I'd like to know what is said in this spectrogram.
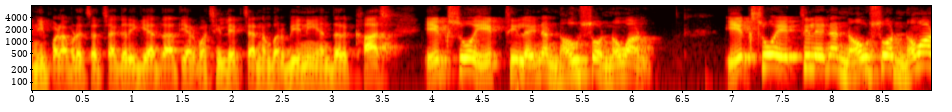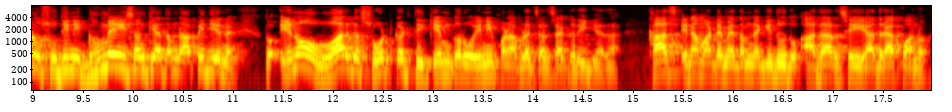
એની પણ આપણે ચર્ચા કરી ગયા હતા. ત્યાર પછી લેક્ચર નંબર બેની અંદર ખાસ એકસો એકથી લઈને નવસો નવ્વાણું, એકસો એકથી લઈને નવસો નવ્વાણું સુધીની ગમે એ સંખ્યા તમને આપી દે ને, તો એનો વર્ગ શોર્ટકટથી કેમ કરવો એની પણ આપણે ચર્ચા કરી ગયા હતા. ખાસ એના માટે મેં તમને કીધું હતું, આધાર છે એ યાદ રાખવાનો.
